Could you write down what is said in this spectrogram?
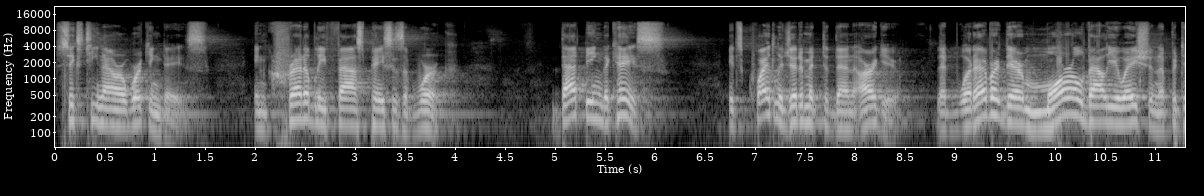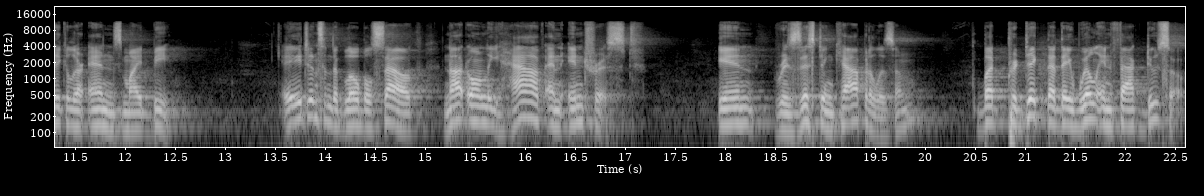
16-hour working days, incredibly fast paces of work. That being the case, it's quite legitimate to then argue that whatever their moral valuation of particular ends might be, agents in the global south not only have an interest in resisting capitalism, but predict that they will in fact do so.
